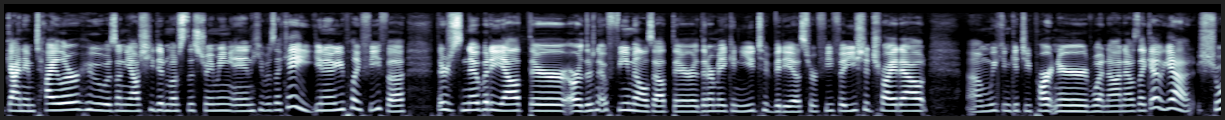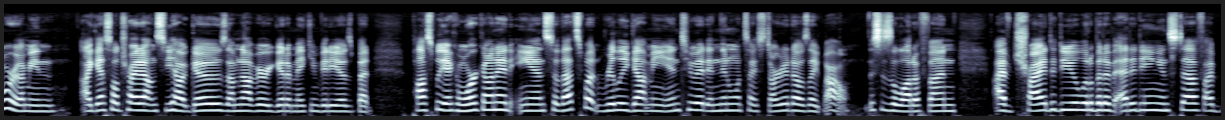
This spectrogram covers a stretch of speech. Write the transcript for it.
guy named Tyler who was on Yeousch. He did most of the streaming, and he was like, "Hey, you know, you play FIFA. There's nobody out there, or there's no females out there that are making YouTube videos for FIFA. You should try it out. Um, we can get you partnered, whatnot." And I was like, "Oh yeah, sure. I mean, I guess I'll try it out and see how it goes. I'm not very good at making videos, but." Possibly I can work on it. And so that's what really got me into it. And then once I started, I was like, wow, this is a lot of fun. I've tried to do a little bit of editing and stuff. I've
